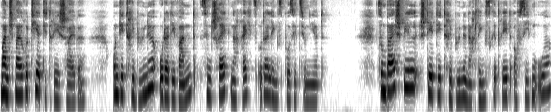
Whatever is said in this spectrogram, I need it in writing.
Manchmal rotiert die Drehscheibe und die Tribüne oder die Wand sind schräg nach rechts oder links positioniert. Zum Beispiel steht die Tribüne nach links gedreht auf 7 Uhr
